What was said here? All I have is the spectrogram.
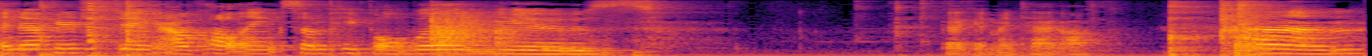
I know if you're just doing alcohol ink, some people will use, gotta get my tag off. Um,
